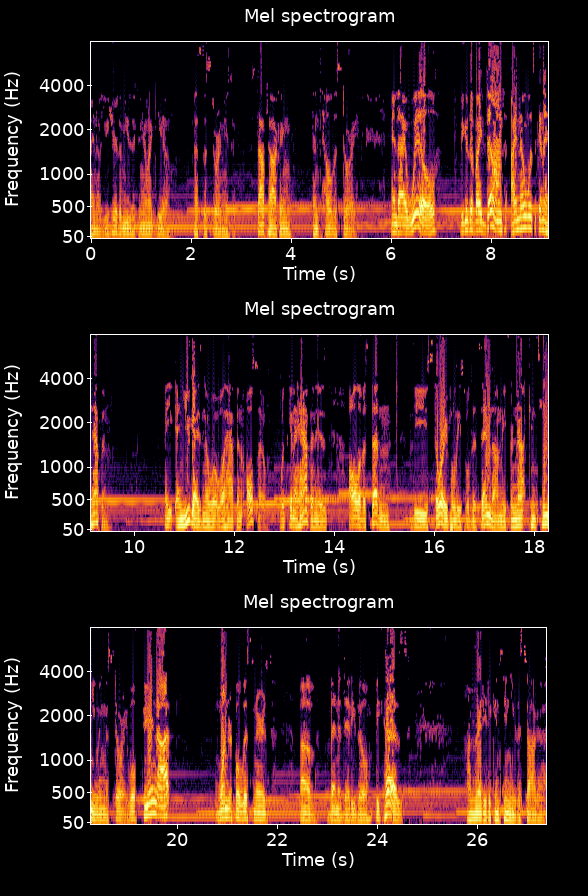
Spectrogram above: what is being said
I know. You hear the music and you're like, Gio, that's the story music. Stop talking and tell the story. And I will, because if I don't, I know what's going to happen. And you guys know what will happen also. What's going to happen is, all of a sudden, the story police will descend on me for not continuing the story. Well, fear not, wonderful listeners of Benedettiville, because I'm ready to continue the saga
